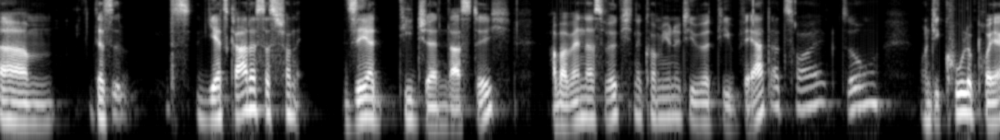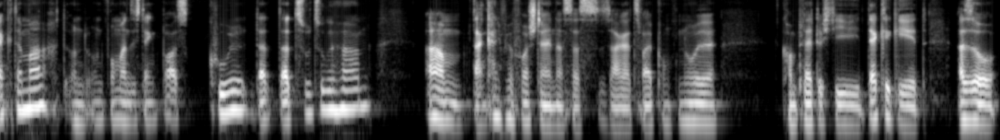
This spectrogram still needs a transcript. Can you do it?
Ähm, das, das, jetzt gerade ist das schon sehr degen-lastig, aber wenn das wirklich eine Community wird, die Wert erzeugt, so und die coole Projekte macht und, und wo man sich denkt, boah, ist cool, da, dazu zu gehören, ähm, dann kann ich mir vorstellen, dass das Saga 2.0 komplett durch die Decke geht. Also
